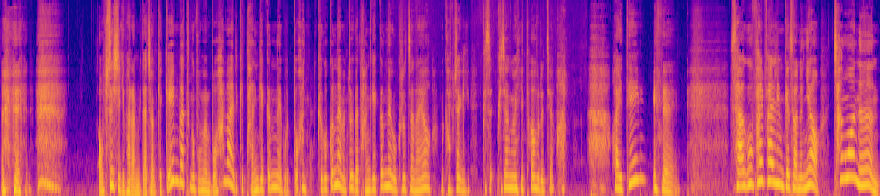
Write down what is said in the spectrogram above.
없애시기 바랍니다. 저렇게 게임 같은 거 보면 뭐 하나 이렇게 단계 끝내고 또 한, 그거 끝내면 또 이거 단계 끝내고 그렇잖아요. 갑자기 그, 그 장면이 떠오르죠. 화이팅! 네. 4988님께서는요, 창원은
